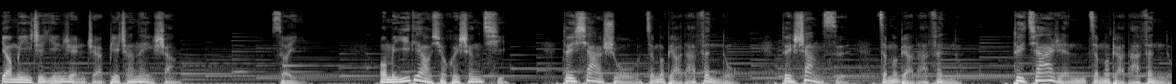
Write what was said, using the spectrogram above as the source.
要么一直隐忍着憋成内伤。所以，我们一定要学会生气，对下属怎么表达愤怒，对上司怎么表达愤怒，对家人怎么表达愤怒，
